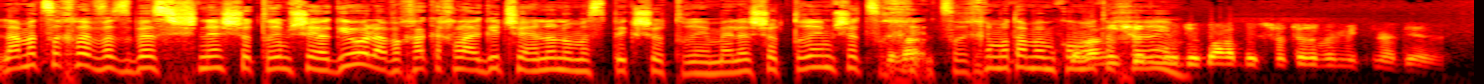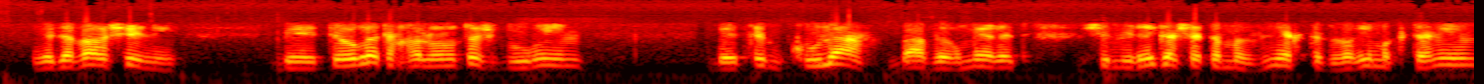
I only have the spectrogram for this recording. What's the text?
למה צריך לבזבז שני שוטרים שיגיעו אליו, אחר כך להגיד שאין לנו מספיק שוטרים? אלה שוטרים שצריכים אותם במקומות אחרים. אחרים. מדובר בשוטר ומתנדב. ודבר שני, בתיאוריית החלונות השבורים, בעצם כולה באה ואומרת שמרגע שאתה מזניח את הדברים הקטנים,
